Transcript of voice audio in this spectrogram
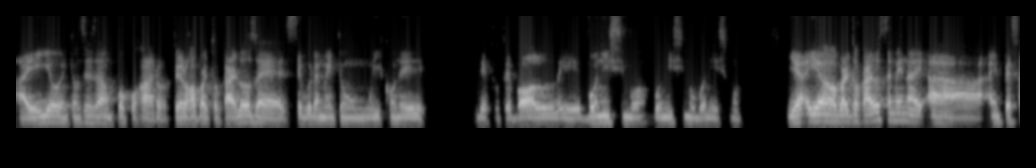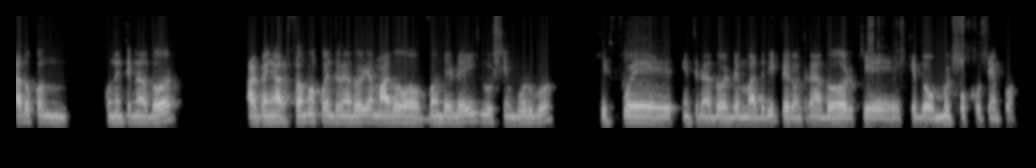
a ello, entonces es un poco raro. Pero Roberto Carlos es seguramente un ícone de fútbol eh, buenísimo, buenísimo, buenísimo. Y, y Roberto Carlos también ha, ha, ha empezado con, con un entrenador a ganar fama con un entrenador llamado Vanderlei Luxemburgo, que fue entrenador de Madrid, pero entrenador que quedó muy poco tiempo.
